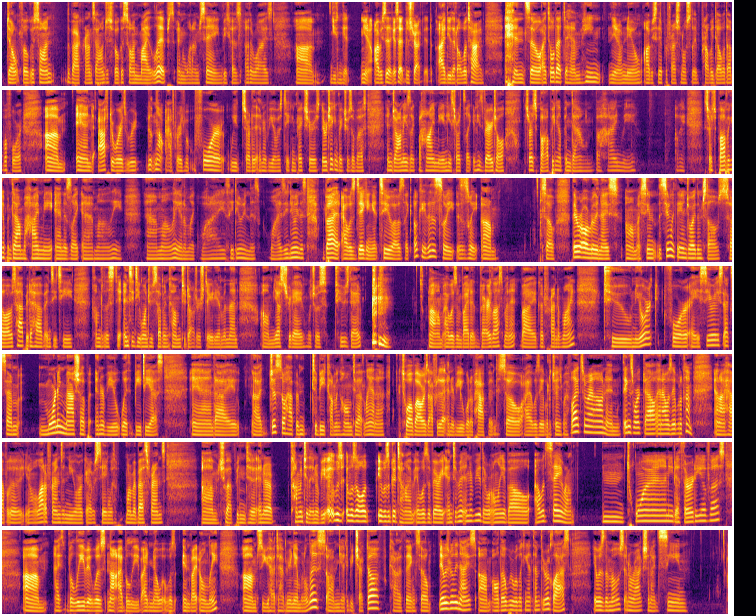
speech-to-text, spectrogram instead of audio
don't focus on the background sound, just focus on my lips and what I'm saying, because otherwise, um, you can get you know, obviously, like I said, distracted. I do that all the time. And so I told that to him. He, you know, knew. Obviously, they're professionals, so they've probably dealt with that before. Um, and afterwards, we were, not afterwards, but before we started the interview, I was taking pictures. They were taking pictures of us. And Johnny's like behind me, and he starts like, and he's very tall, starts bopping up and down behind me okay starts bobbing up and down behind me and is like emily emily and i'm like why is he doing this? Why is he doing this? But i was digging it too. I was like okay this is sweet this is sweet. Um so they were all really nice. Um, I seemed it seemed like they enjoyed themselves. So I was happy to have NCT come to the sta- NCT one two seven come to Dodger Stadium, and then um, yesterday, which was Tuesday, Um, I was invited very last minute by a good friend of mine to New York for a Sirius XM morning mashup interview with BTS. And I uh, just so happened to be coming home to Atlanta 12 hours after that interview would have happened. So I was able to change my flights around and things worked out and I was able to come. And I have a, you know, a lot of friends in New York. I was staying with one of my best friends um, who happened to end up coming to the interview it was it was all it was a good time. It was a very intimate interview. There were only about i would say around mm, 20 to 30 of us. Um i believe it was not i believe i know it was invite only. Um so you had to have your name on a list um you had to be checked off kind of thing. So it was really nice um although we were looking at them through a glass it was the most interaction i'd seen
